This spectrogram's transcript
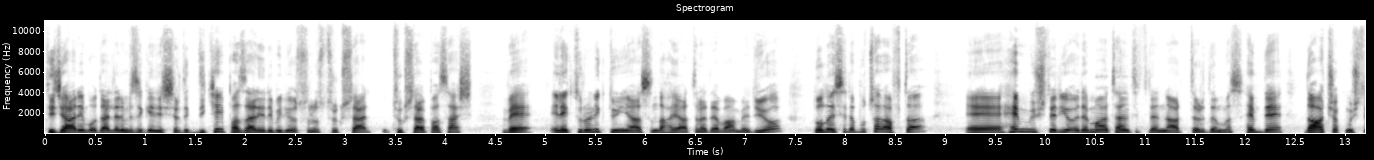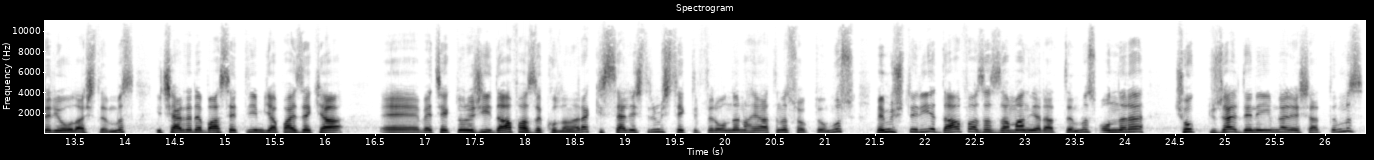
ticari modellerimizi geliştirdik. Dikey pazar yeri biliyorsunuz Türksel, Türksel Pasaj ve elektronik dünyasında hayatına devam ediyor. Dolayısıyla bu tarafta e, hem müşteriye ödeme alternatiflerini arttırdığımız hem de daha çok müşteriye ulaştığımız, içeride de bahsettiğim yapay zeka e, ve teknolojiyi daha fazla kullanarak kişiselleştirilmiş teklifleri onların hayatına soktuğumuz ve müşteriye daha fazla zaman yarattığımız, onlara çok güzel deneyimler yaşattığımız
